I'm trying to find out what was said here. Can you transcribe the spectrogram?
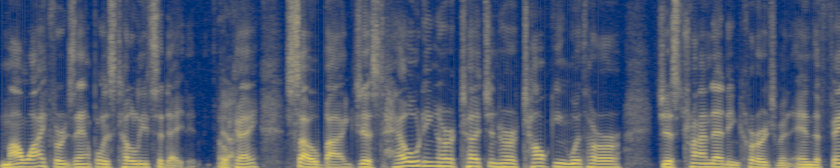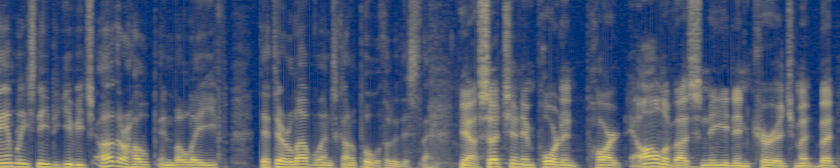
My wife, for example, is totally sedated. Yeah. Okay. So by just holding her, touching her, talking with her, just trying that encouragement. And the families need to give each other hope and belief that their loved one's going to pull through this thing. Yeah, such an important part. All of us need encouragement, but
